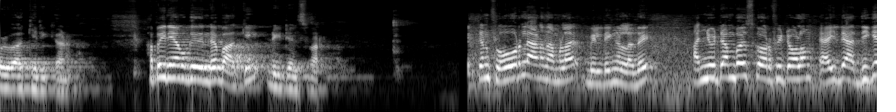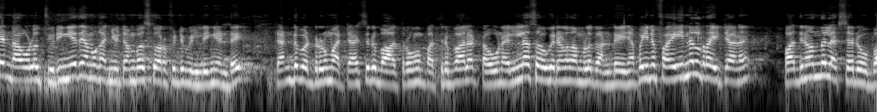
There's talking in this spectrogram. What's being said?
ഒഴിവാക്കിയിരിക്കുകയാണ്. അപ്പോൾ ഇനി നമുക്ക് ഇതിന്റെ ബാക്കി ഡീറ്റെയിൽസ് പറയാം. സെക്കൻഡ് ഫ്ലോറിലാണ് നമ്മളെ ബിൽഡിംഗ് ഉള്ളത്. അഞ്ഞൂറ്റമ്പത് സ്ക്വയർ ഫീറ്റോളം അതിന്റെ അധികം ഉണ്ടാവുള്ളൂ. ചുരുങ്ങിയത് നമുക്ക് അഞ്ഞൂറ്റമ്പത് സ്ക്വയർ ഫീറ്റ് ബിൽഡിംഗ് ഉണ്ട്. രണ്ട് bedroom attached bathroom Pathirippala town എല്ലാ സൗകര്യങ്ങളും നമ്മൾ കണ്ടു കഴിഞ്ഞാൽ അപ്പോൾ ഇതിന് ഫൈനൽ റേറ്റ് ആണ് പതിനൊന്ന് ലക്ഷം രൂപ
